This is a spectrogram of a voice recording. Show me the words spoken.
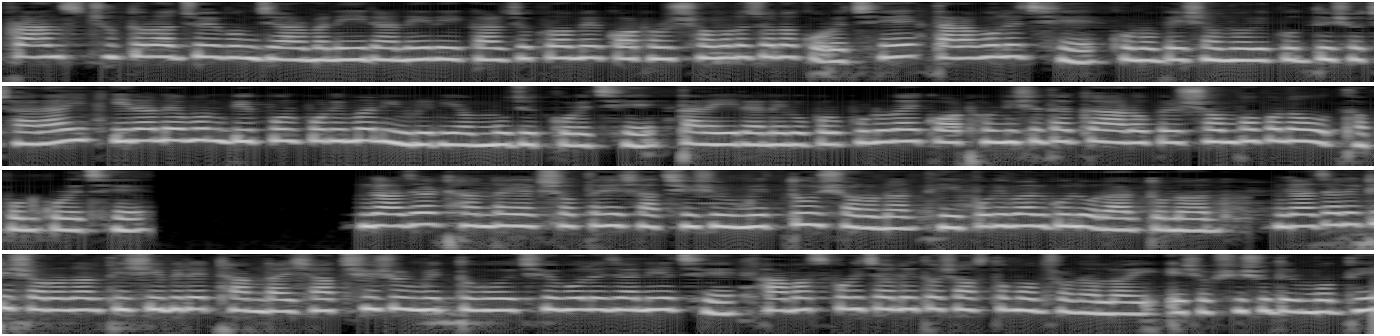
ফ্রান্স যুক্তরাজ্য এবং জার্মানি ইরানের এই কার্যক্রমের কঠোর সমালোচনা করেছে। তারা বলেছে কোনো বেসামরিক উদ্দেশ্য ছাড়াই ইরান এমন বিপুল পরিমাণ ইউরেনিয়াম মজুত করেছে। তারা ইরানের উপর পুনরায় কঠোর নিষেধাজ্ঞা আরোপের সম্ভাবনা উত্থাপন করেছে। গাজার ঠান্ডায় এক সপ্তাহে সাত শিশুর মৃত্যু, শরণার্থী পরিবারগুলোর আর্তনাদ। গাজার একটি শরণার্থী শিবিরের ঠান্ডায় সাত শিশুর মৃত্যু হয়েছে বলে জানিয়েছে হামাস পরিচালিত স্বাস্থ্য মন্ত্রণালয়। এসব শিশুদের মধ্যে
